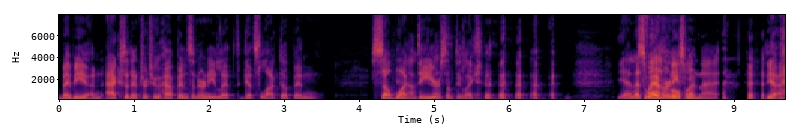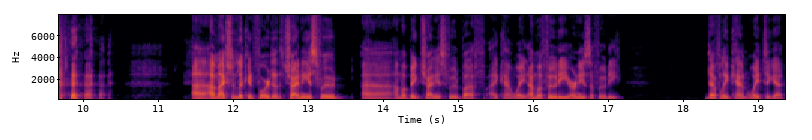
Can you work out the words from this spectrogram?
maybe an accident or two happens and Ernie let, gets locked up in cell block D or something like that. Yeah, let's Swim, not Ernie, swim. on that. Yeah. uh, I'm actually looking forward to the Chinese food. Uh, I'm a big Chinese food buff. I can't wait. I'm a foodie. Ernie's a foodie. Definitely can't wait to get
